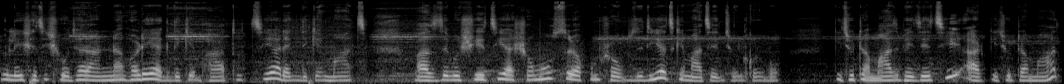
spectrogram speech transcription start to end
চলে এসেছি সোজা রান্নাঘরে, একদিকে ভাত হচ্ছে আর একদিকে মাছ ভাজতে বসিয়েছি আর সমস্ত রকম সবজি দিয়ে আজকে মাছের ঝোল করব। কিছুটা মাছ ভেজেছি আর কিছুটা মাছ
